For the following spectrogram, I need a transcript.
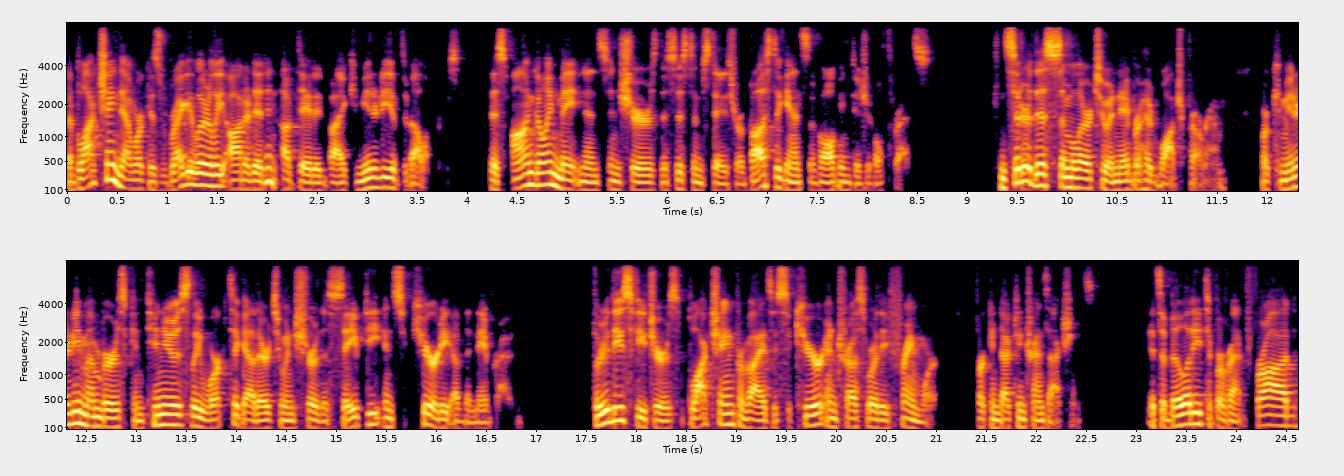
The blockchain network is regularly audited and updated by a community of developers. This ongoing maintenance ensures the system stays robust against evolving digital threats. Consider this similar to a neighborhood watch program, where community members continuously work together to ensure the safety and security of the neighborhood. Through these features, blockchain provides a secure and trustworthy framework for conducting transactions. Its ability to prevent fraud,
